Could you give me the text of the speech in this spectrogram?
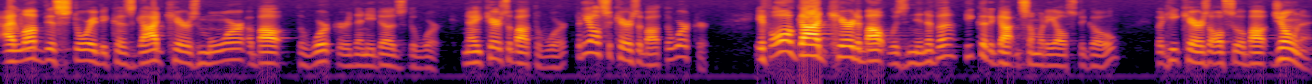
I love this story because God cares more about the worker than he does the work. Now, he cares about the work, but he also cares about the worker. If all God cared about was Nineveh, he could have gotten somebody else to go, but he cares also about Jonah.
